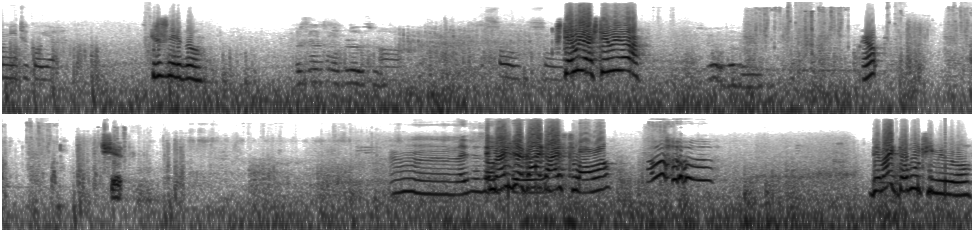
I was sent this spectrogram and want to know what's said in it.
Don't need to go yet. You just need to go. It's gonna come up really soon. Uh, so, so stay where you are, Stay where you are. Still above. Yep. Shit. Mmm, this is so Imagine a guy dies to lava. They might double team you though.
